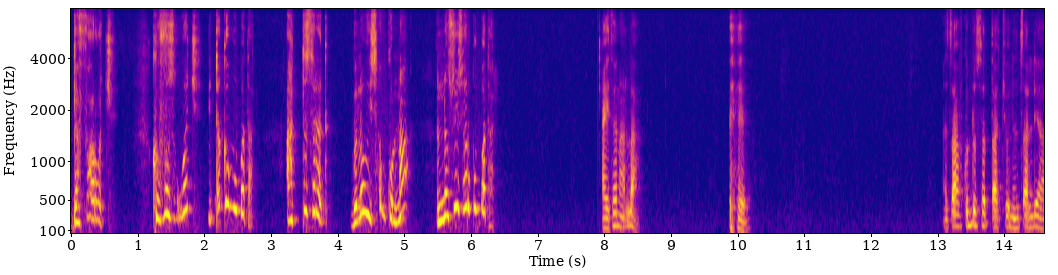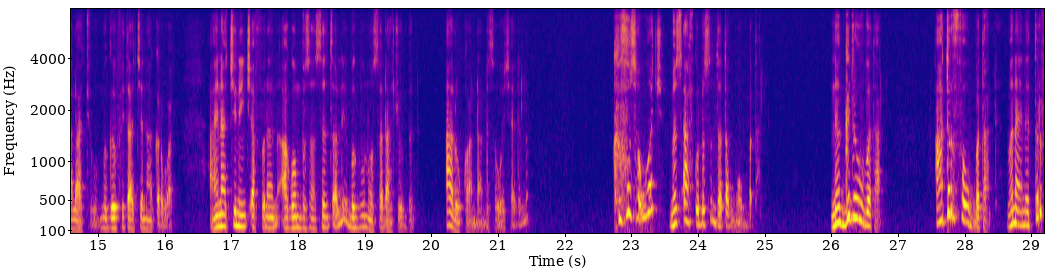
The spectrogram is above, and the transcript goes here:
ደፋሮች፣ ክፉ ሰዎች ይጠቀሙበታል። አትስረቅ ብለው ይሰብኩና እነሱ ይሰርቁበታል። አይተናላ። መጽሐፍ ቅዱስ ሰጣችሁን እንጸልይ አላችሁ። ምግብ ፊታችን አቅርቧል። አይናችንን ጨፍነን አጎንብሰን ስንጸልይ ምግቡን ወሰዳችሁብን አሉ እኮ አንዳንድ ሰዎች አይደለም። ክፉ ሰዎች መጽሐፍ ቅዱስን ተጠቅመውበታል፣ ነግደውበታል፣ አትርፈውበታል። ምን አይነት ትርፍ?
